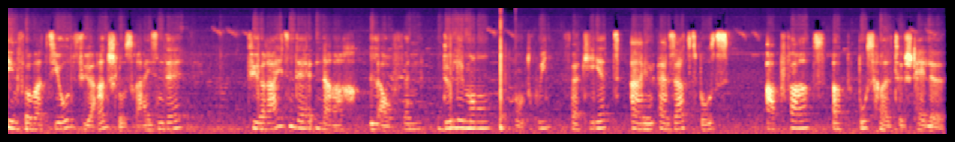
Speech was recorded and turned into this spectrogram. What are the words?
Information für Anschlussreisende. Für Reisende nach Laufen, Delemont, Montreuil verkehrt ein Ersatzbus. Abfahrt ab Bushaltestelle.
